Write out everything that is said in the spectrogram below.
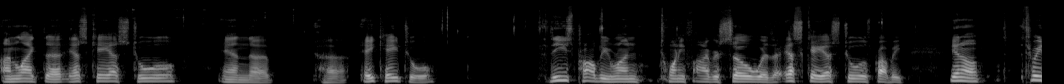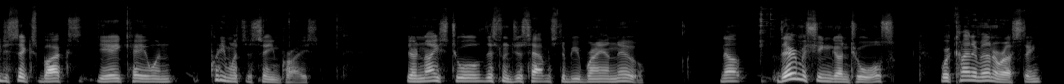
unlike the SKS tool and the uh, AK tool, these probably run 25 or so, where the SKS tool is probably, you know, three to six bucks. The AK one, pretty much the same price. They're nice tools. This one just happens to be brand new. Now, their machine gun tools were kind of interesting.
